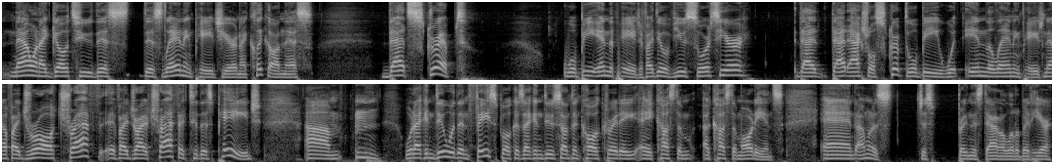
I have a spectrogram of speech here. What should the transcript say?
now when I go to this this landing page here and I click on this, that script will be in the page. If I do a view source here, that that actual script will be within the landing page. Now, if I draw traffic, if I drive traffic to this page, um, what I can do within Facebook is I can do something called create a, a custom a custom audience, and I'm gonna just bring this down a little bit here,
